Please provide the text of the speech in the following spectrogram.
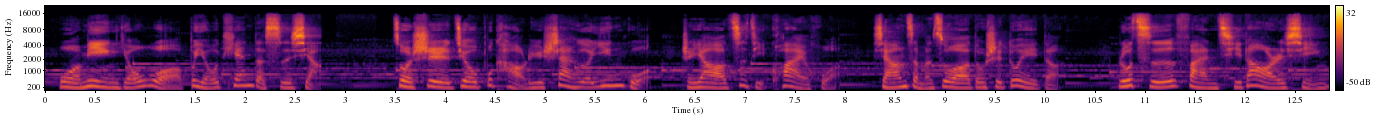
“我命由我不由天”的思想，做事就不考虑善恶因果。只要自己快活，想怎么做都是对的。如此反其道而行，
